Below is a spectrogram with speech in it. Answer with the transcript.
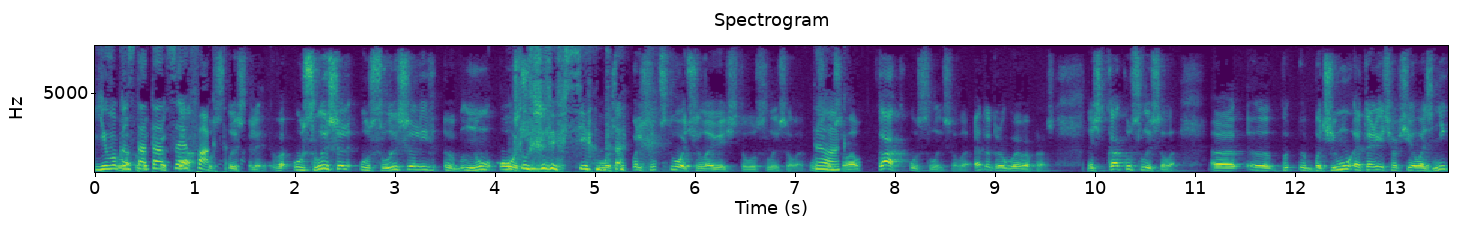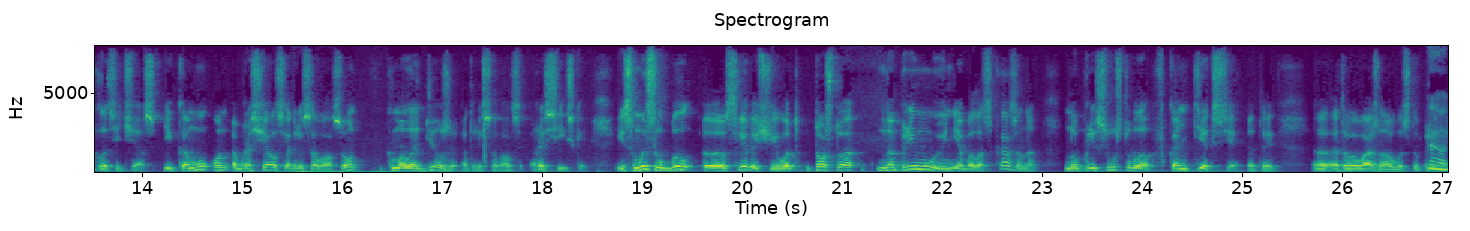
Его констатация факта. Услышали? Услышали, услышали, ну, очень. Услышали все, Может, да. большинство человечества услышало. услышало. Как услышало? Это другой вопрос. Значит, как услышало? Э, э, почему эта речь вообще возникла сейчас? И кому он обращался и адресовался? Он к молодежи адресовался, российской. И смысл был э, следующий. Вот то, что напрямую не было сказано, но присутствовало в контексте этой, этого важного выступления.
